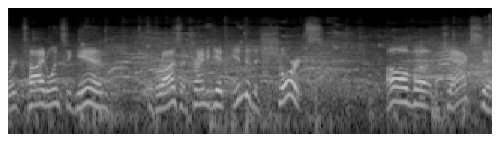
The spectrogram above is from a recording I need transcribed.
We're tied once again. Barraza trying to get into the shorts of uh, Jackson.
